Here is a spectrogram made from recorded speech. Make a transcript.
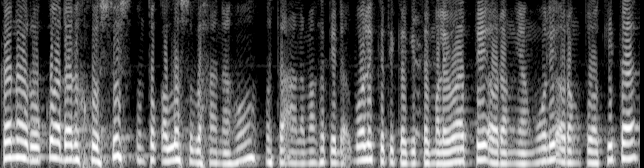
Karena ruku adalah khusus untuk Allah Subhanahu wa taala. Maka tidak boleh ketika kita melewati orang yang mulia, orang tua kita,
